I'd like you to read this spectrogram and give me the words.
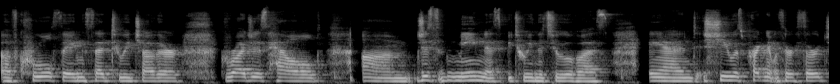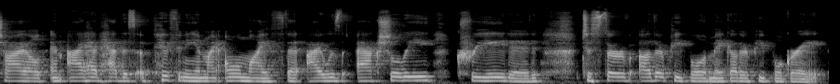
of cruel things said to each other, grudges held, um, just meanness between the two of us. And she was pregnant with her third child, and I had had this epiphany in my own life that I was actually created to serve other people and make other people great.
